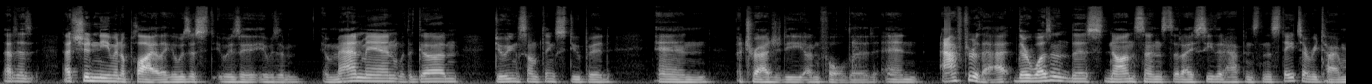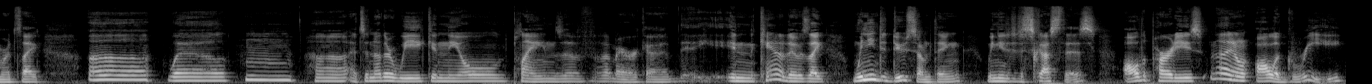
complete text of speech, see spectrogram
that does that shouldn't even apply like it was a it was a it was a, a madman with a gun doing something stupid and a tragedy unfolded and after that there wasn't this nonsense that i see that happens in the states every time where it's like uh, well, hmm, huh. It's another week in the old plains of America. In Canada, it was like, we need to do something. We need to discuss this. All the parties, they don't all agree.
